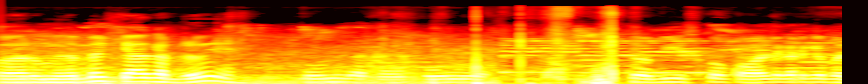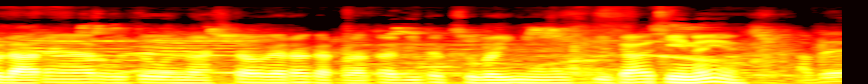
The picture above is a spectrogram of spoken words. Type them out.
और मतलब क्या कर रहे हो ये? फ़ोन कर रहा हूँ फ़ोन में तो अभी इसको कॉल करके बुला रहे हैं यार वो तो नाश्ता वगैरह कर रहा था अभी तक सुबह ही नहीं है। कि क्या सीन है अबे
